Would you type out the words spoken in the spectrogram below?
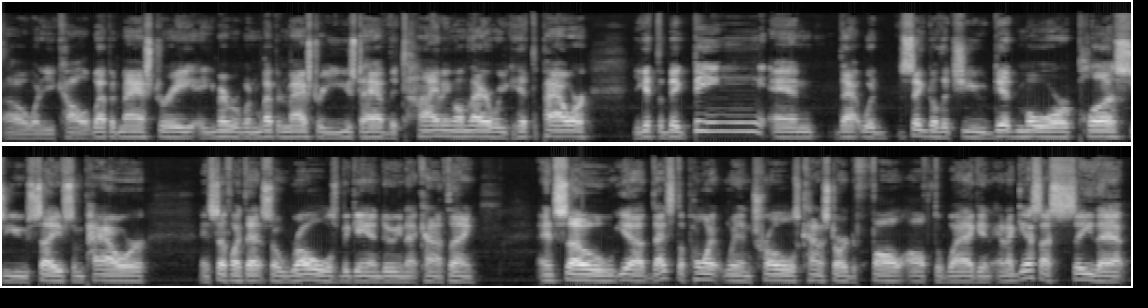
oh, what do you call it, weapon mastery. You remember when weapon mastery, you used to have the timing on there where you could hit the power, you get the big bing, and that would signal that you did more, plus you save some power and stuff like that. So rolls began doing that kind of thing. And so, yeah, that's the point when trolls kind of started to fall off the wagon. And I guess I see that.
